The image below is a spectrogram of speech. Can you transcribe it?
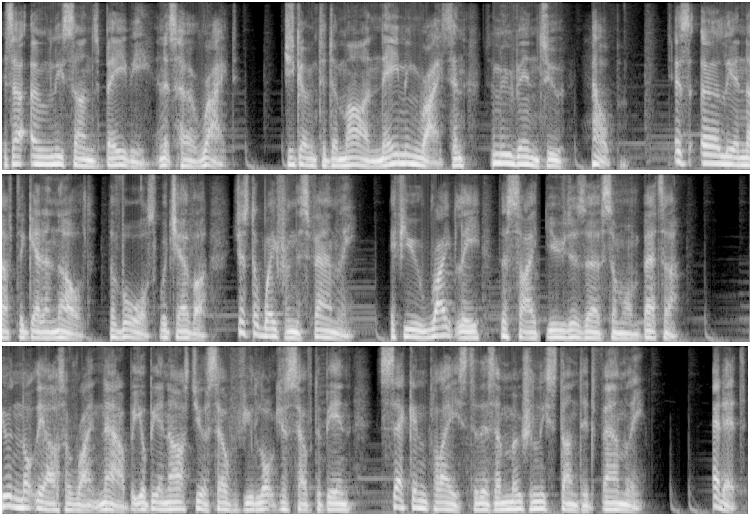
it's her only son's baby and it's her right. She's going to demand naming rights and to move in to help. It's early enough to get annulled, divorce, whichever, just away from this family. If you rightly decide you deserve someone better. You're not the arsehole right now, but you'll be an ass to yourself if you lock yourself to be in second place to this emotionally stunted family. Edit.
